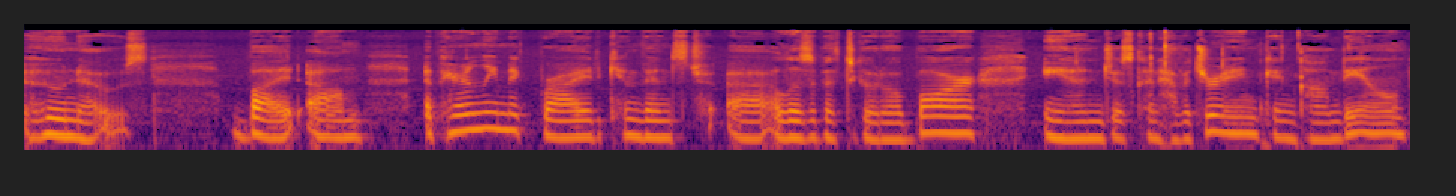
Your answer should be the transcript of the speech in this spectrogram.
who knows? But um, apparently, McBride convinced uh, Elizabeth to go to a bar and just kind of have a drink and calm down.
